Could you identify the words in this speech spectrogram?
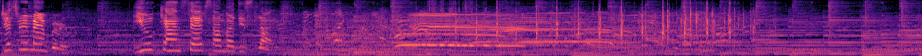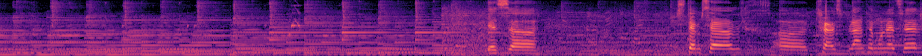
just remember, you can save somebody's life. Ես stem cell transplant եմ ունեցել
